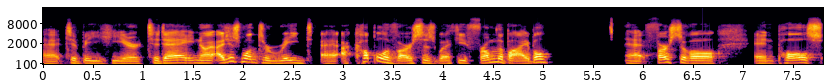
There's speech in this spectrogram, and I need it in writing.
Uh, to be here today. Now, I just want to read uh, a couple of verses with you from the Bible uh, first of all, in Paul's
